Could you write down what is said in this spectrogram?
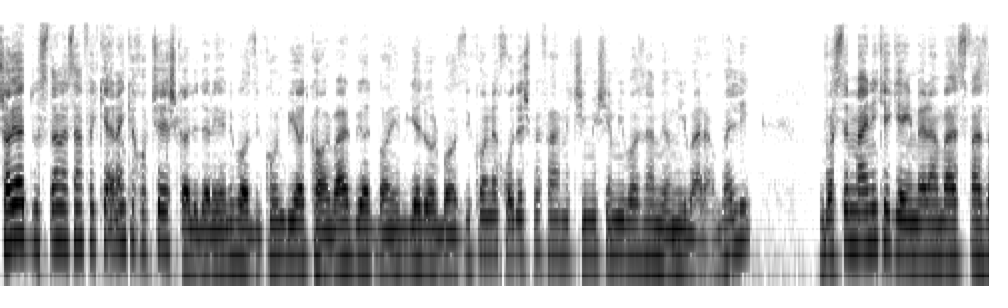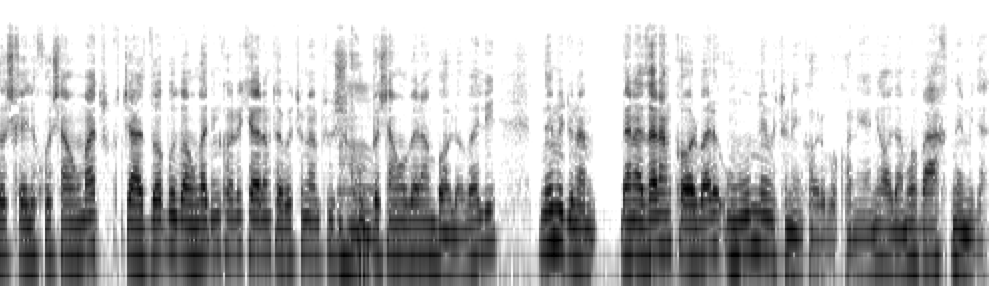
شاید دوستان اصلا فکر کردن که خب چه اشکالی داره. یعنی بازیکن بیاد کاربر بیاد با این یه دور بازی کنه خودش بفهمه چی میشه میبازم یا می‌برم. ولی واسه منی که گیمرم و از فضاش خیلی خوشم اومد جذاب بود و اونقدر این کارو کردم تا بتونم توش خوب بشم و برم بالا. ولی نمی‌دونم به نظرم کاربر عموم نمی‌تونه این کارو بکنه. یعنی آدما وقت نمیدن.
